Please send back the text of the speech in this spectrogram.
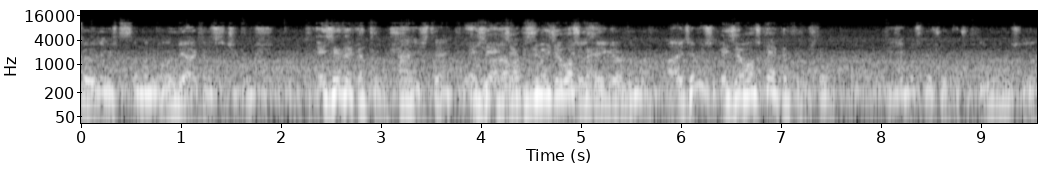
söylemişti sanırım. Onun bir arkadaşı çıkmış. Ece de katılmış. Ha işte. Ece, Ece. Bizim Ece Bozkaya. Firuze'yi gördün mü? Ha, Ece mi çıktı? Ece Bozkaya katılmış değil mi? Ece Moskova çok küçük değil mi onun için? ya?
